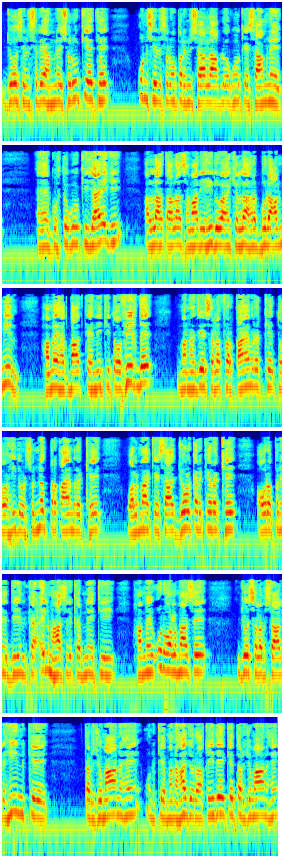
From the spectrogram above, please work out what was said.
جو سلسلے ہم نے شروع کیے تھے، ان سلسلوں پر انشاءاللہ آپ لوگوں کے سامنے گفتگو کی جائے گی۔ اللہ تعالیٰ سے ہماری یہی دعا ہے کہ اللہ رب العالمین ہمیں حق بات کہنے کی توفیق دے۔ منہج سلف پر قائم رکھے، توحید اور سنت پر قائم رکھے، علماء کے ساتھ جوڑ کر کے رکھے اور اپنے دین کا علم حاصل کرنے کی ہمیں ان علماء سے جو سلب صالحین کے ترجمان ہیں، ان کے منہج اور عقیدے کے ترجمان ہیں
